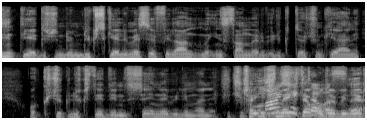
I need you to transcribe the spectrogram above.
diye düşündüm. Lüks kelimesi falan mı insanları ürkütüyor? Çünkü yani o küçük lüks dediğiniz şey ne bileyim hani küçük çay içmek de olabilir.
